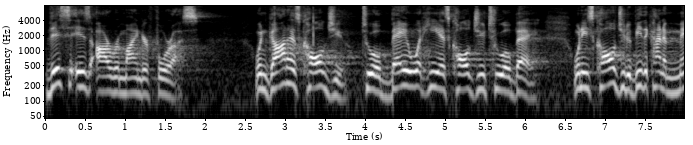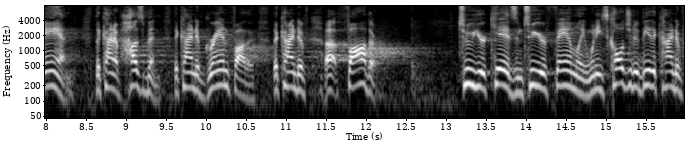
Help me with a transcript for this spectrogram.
This is our reminder for us. When God has called you to obey what He has called you to obey, when He's called you to be the kind of man, the kind of husband, the kind of grandfather, the kind of uh, father to your kids and to your family, when He's called you to be the kind of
